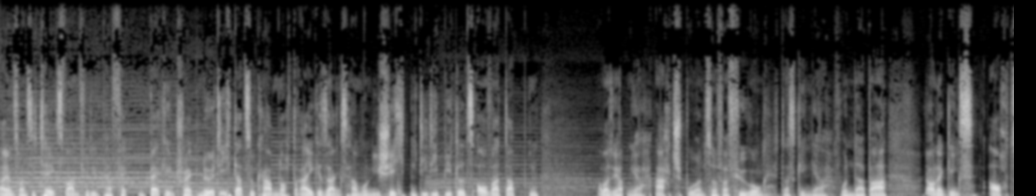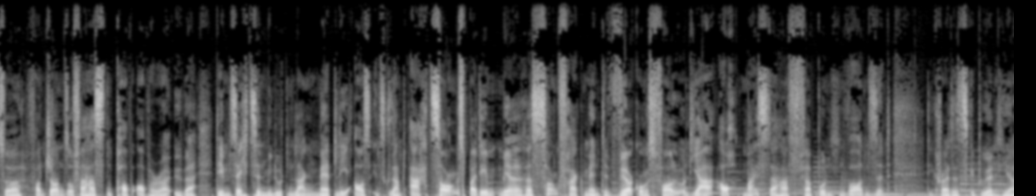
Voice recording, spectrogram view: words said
23 Takes waren für den perfekten Backing-Track nötig. Dazu kamen noch drei Gesangsharmonieschichten, die die Beatles overdubbten. Aber sie hatten ja acht Spuren zur Verfügung. Das ging ja wunderbar. Ja, und dann ging's auch zur von John so verhassten Pop-Opera über, dem 16 Minuten langen Medley aus insgesamt acht Songs, bei dem mehrere Songfragmente wirkungsvoll und ja auch meisterhaft verbunden worden sind. Die Credits gebühren hier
